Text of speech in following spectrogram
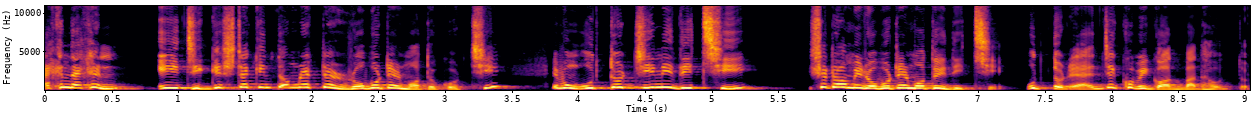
এখন দেখেন, এই জিজ্ঞেসটা কিন্তু আমরা একটা রোবটের মতো করছি এবং উত্তর যিনি দিচ্ছি সেটাও আমি রোবটের মতোই দিচ্ছি। উত্তরে যে খুবই গদ বাঁধা উত্তর।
